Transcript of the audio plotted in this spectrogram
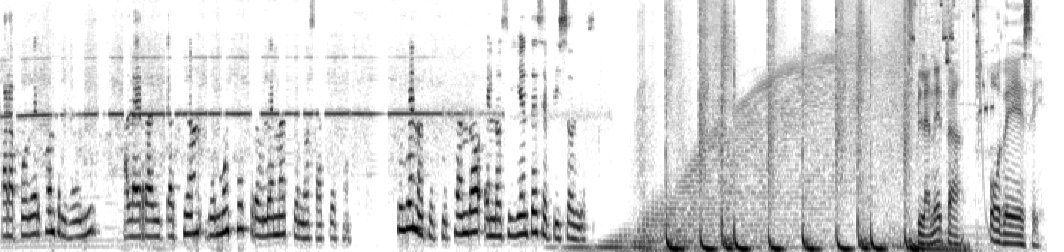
para poder contribuir a la erradicación de muchos problemas que nos aquejan. Síguenos escuchando en los siguientes episodios. Planeta ODS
